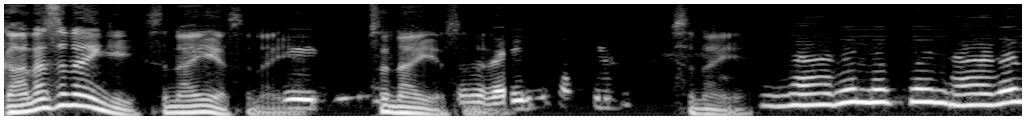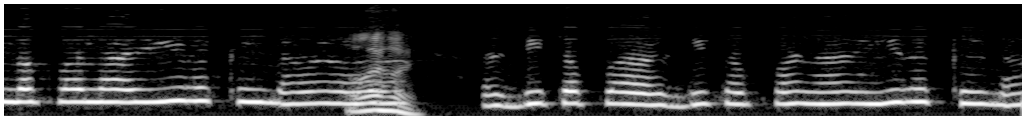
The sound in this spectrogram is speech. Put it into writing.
गाना सुनाएँगी? सुनाइए सुनाइए। सुनाइए तो सुनाइए अड्डी टप्पा अड्डी टप्पा लाई रखला।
